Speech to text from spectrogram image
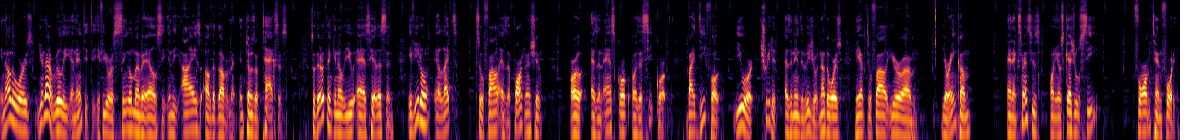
In other words, you're not really an entity if you're a single member LLC in the eyes of the government in terms of taxes. So they're thinking of you as, hey, listen, if you don't elect to file as a partnership or as an S corp or as a C corp, by default you are treated as an individual. In other words, you have to file your um, your income and expenses on your Schedule C Form 1040.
